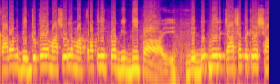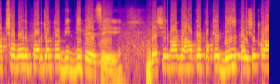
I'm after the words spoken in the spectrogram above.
কারণ বিদ্যুতের মাসুল মাত্রাতিরিক্ত বৃদ্ধি পায়। বিদ্যুৎ বিল চারশো থেকে সাতশো গুণ পর্যন্ত বৃদ্ধি পেয়েছে। বেশিরভাগ গ্রাহকের পক্ষে বিল পরিশোধ করা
